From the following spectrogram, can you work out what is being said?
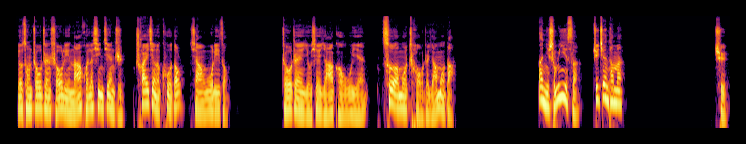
又从周震手里拿回了信件纸，揣进了裤兜，向屋里走。周震有些哑口无言，侧目瞅着杨木道：“那你什么意思？去见他们？去，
